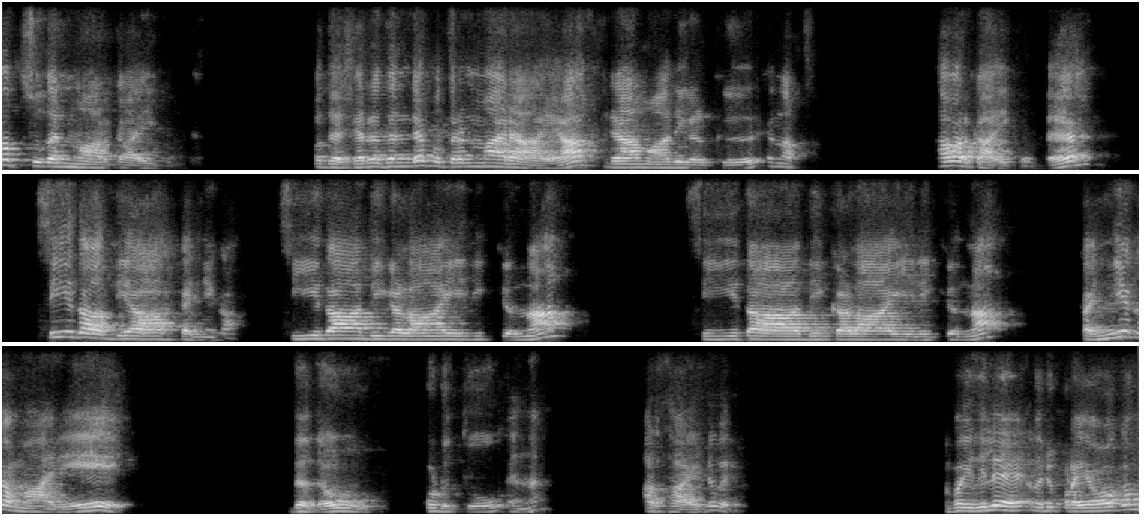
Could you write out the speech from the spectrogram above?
തത്സുതന്മാർക്കായിക്കൊണ്ട്. അപ്പൊ ദശരഥന്റെ പുത്രന്മാരായ രാമാദികൾക്ക് എന്നർത്ഥം. അവർക്കായിക്കൊണ്ട് സീതാദ്യ കന്യക. സീതാദികളായിരിക്കുന്ന സീതാദികളായിരിക്കുന്ന കന്യകമാരെ ദദൗ കൊടുത്തു എന്ന് അർത്ഥമായിട്ട് വരും. അപ്പൊ ഇതിലെ ഒരു പ്രയോഗം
